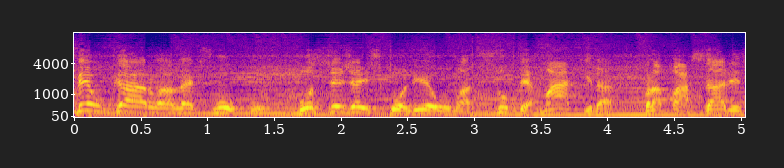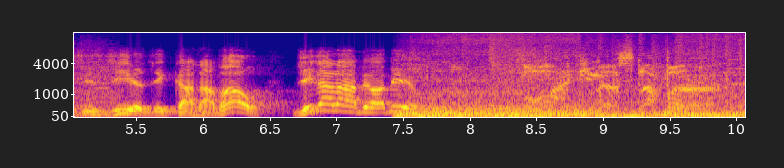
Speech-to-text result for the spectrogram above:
Meu caro Alex Rufo, você já escolheu uma super máquina para passar esses dias de carnaval? Diga lá, meu amigo. Máquinas na Pan.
